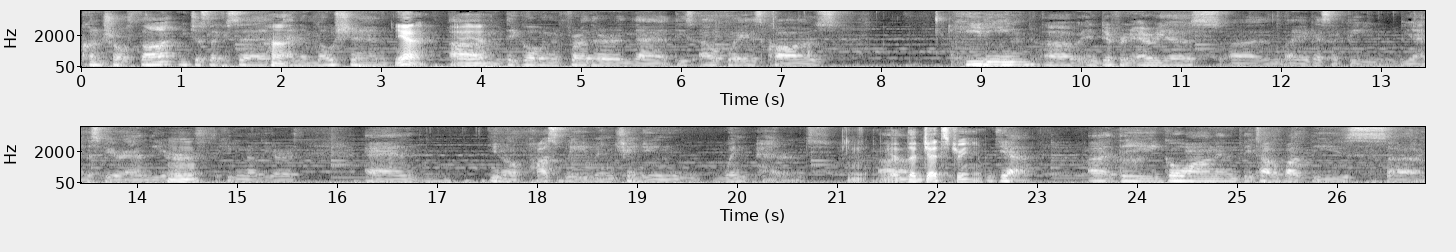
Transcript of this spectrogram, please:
control thought, just like you said, Huh. and emotion. Yeah. Um, Yeah, yeah. They go even further that these ELF waves cause heating uh, in different areas, uh, like I guess like the the atmosphere and the Mhm. earth, the heating of the earth, and you know possibly even changing wind patterns. Yeah, Um, the jet stream. Yeah, uh, they go on and they talk about these um,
